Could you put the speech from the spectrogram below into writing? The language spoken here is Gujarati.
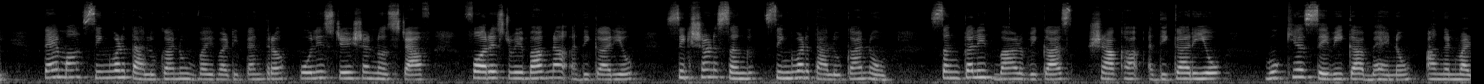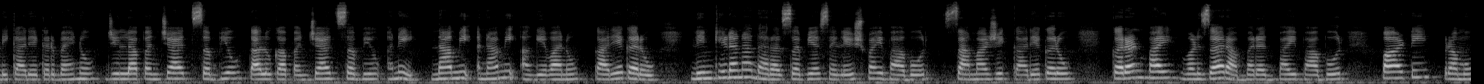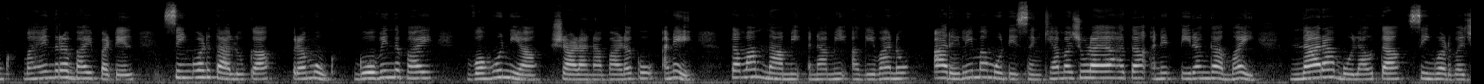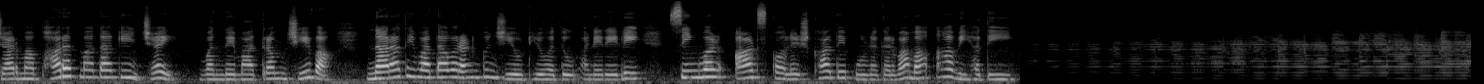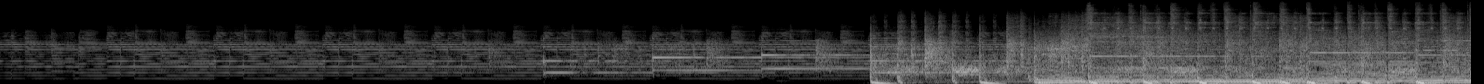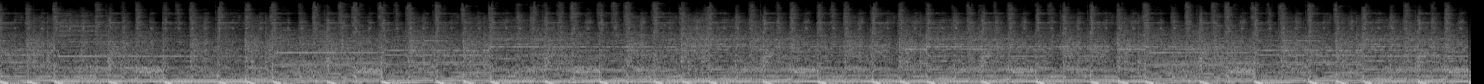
તેમાં સિંગવડ તાલુકાનું વહીવટીતંત્ર પોલીસ સ્ટેશનનો સ્ટાફ, ફોરેસ્ટ વિભાગના અધિકારીઓ, શિક્ષણ સંઘ, સિંગવડ તાલુકાનો સંકલિત બાળ વિકાસ શાખા અધિકારીઓ મુખ્ય સેવિકા બહેનો, આંગણવાડી કાર્યકર બહેનો, જિલ્લા પંચાયત સભ્યો, તાલુકા પંચાયત સભ્યો અને નામી અનામી આગેવાનો, કાર્યકરો, લીમખેડાના ધારાસભ્ય શૈલેષભાઈ ભાભોર, સામાજિક કાર્યકરો, કરણભાઈ વણઝારા, ભરતભાઈ ભાભોર, પાર્ટી પ્રમુખ મહેન્દ્રભાઈ પટેલ, સિંગવડ તાલુકા પ્રમુખ ગોવિંદભાઈ વહુનિયા, શાળાના બાળકો અને તમામ નામી અનામી આગેવાનો આ રેલીમાં મોટી સંખ્યામાં જોડાયા હતા અને તિરંગામય નારા બોલાવતા સિંગવડ બજારમાં ભારત માતા કી જય, વંદે માતરમ જેવા નારાથી વાતાવરણ ગુંજી ઉઠ્યું હતું અને રેલી સિંગવડ આર્ટ્સ કોલેજ ખાતે પૂર્ણ કરવામાં આવી હતી.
